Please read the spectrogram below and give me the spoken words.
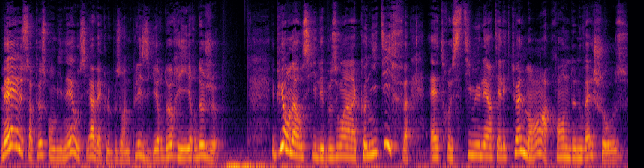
Mais ça peut se combiner aussi avec le besoin de plaisir, de rire, de jeu. Et puis on a aussi les besoins cognitifs, être stimulé intellectuellement, apprendre de nouvelles choses,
